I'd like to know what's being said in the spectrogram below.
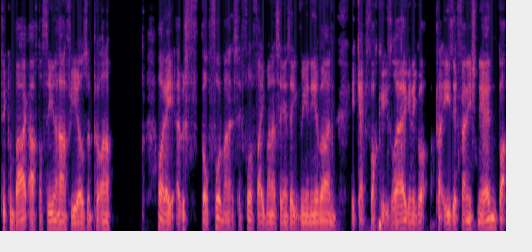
to come back after three and a half years and put on a all right, it was well four minutes, four or five minutes against like Villanueva, and he kicked fuck out his leg, and he got a pretty easy finish in the end. But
